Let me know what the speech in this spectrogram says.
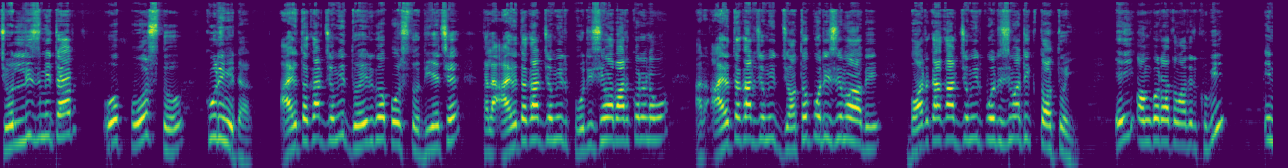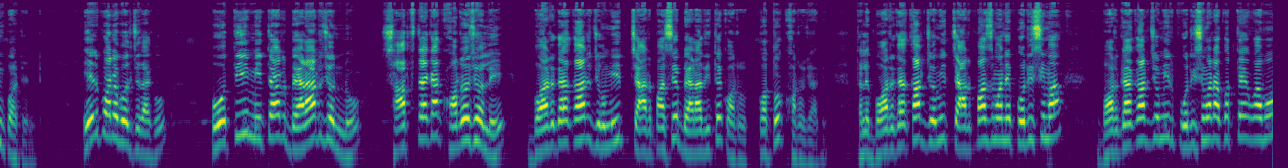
চল্লিশ মিটার ও পোস্ত কুড়ি মিটার। আয়তাকার জমির দৈর্ঘ্য পোস্ত দিয়েছে, তাহলে আয়তাকার জমির পরিসীমা বার করে নেব। আর আয়তাকার জমির যত পরিসীমা হবে, বর্গাকার জমির পরিসীমা ঠিক ততই। এই অঙ্কটা তোমাদের খুবই ইম্পর্টেন্ট এরপরে বলছে, দেখো, প্রতি মিটার বেড়ার জন্য সাত টাকা খরচ হলে বর্গাকার জমির চারপাশে বেড়া দিতে কত খরচ হবে? তাহলে বর্গাকার জমির চারপাশ মানে পরিসীমা। বর্গাকার জমির পরিসীমাটা করতে পাবো?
